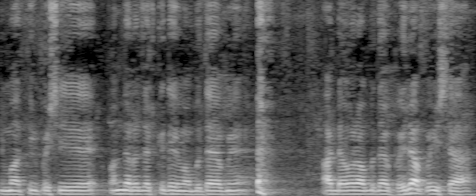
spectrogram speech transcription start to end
એમાંથી પછી પંદર હજાર કીધા, એમાં બધા અમે આ ડવરા બધા ભર્યા પૈસા.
